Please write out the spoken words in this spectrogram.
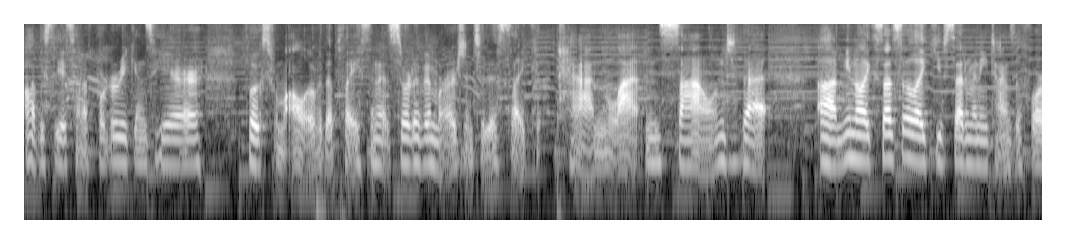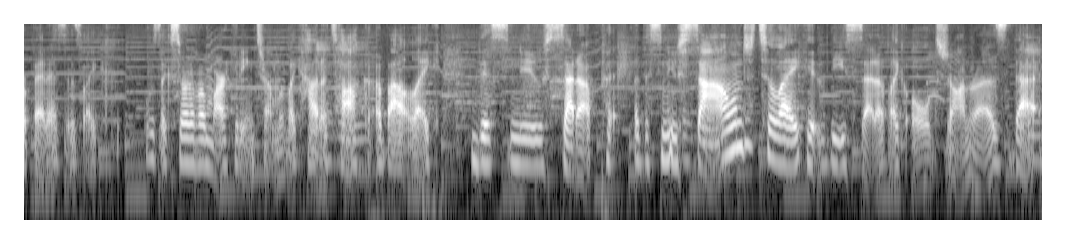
obviously a ton of Puerto Ricans here, folks from all over the place, and it sort of emerged into this like pan Latin sound that um, you know like salsa, like you've said many times before, Perez is like was like sort of a marketing term of like how to talk about like this new setup, uh, this new sound to like these set of like old genres that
